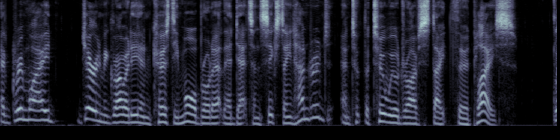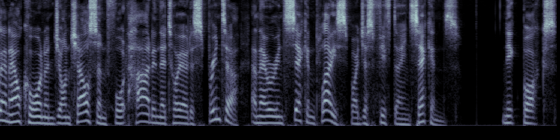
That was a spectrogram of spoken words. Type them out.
At Grimwade, Jeremy McGroarty and Kirsty Moore brought out their Datsun 1600 and took the two-wheel drive state third place. Glenn Alcorn and John Charlson fought hard in their Toyota Sprinter and they were in second place by just 15 seconds. Nick Box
